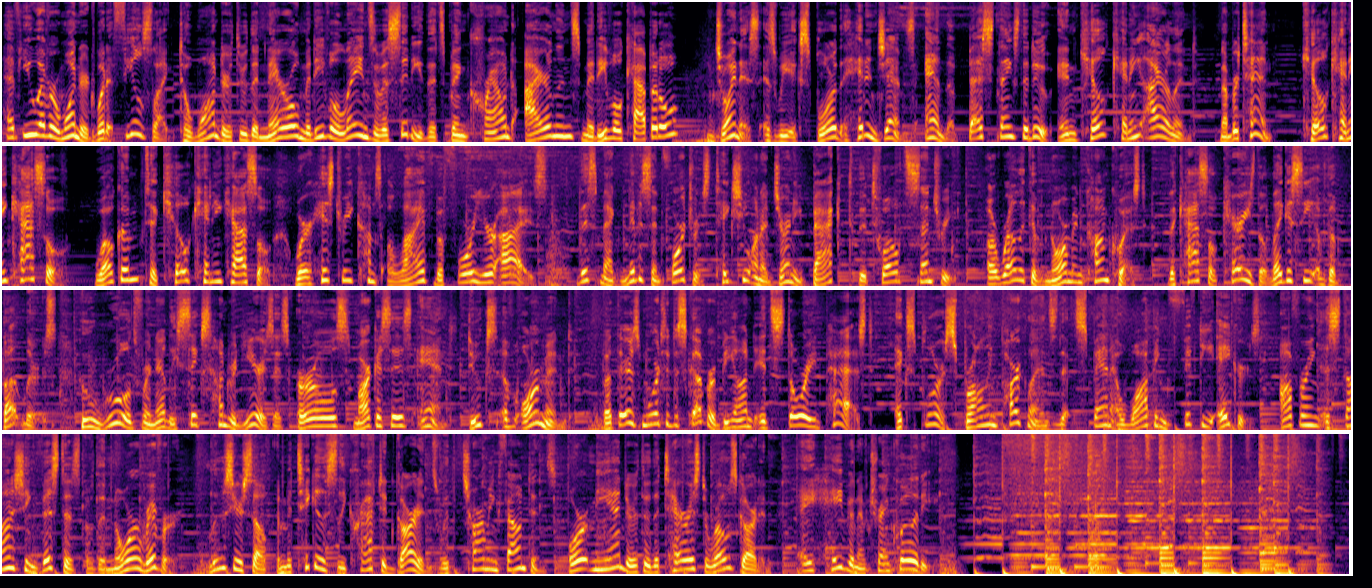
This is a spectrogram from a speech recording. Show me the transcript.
Have you ever wondered what it feels like to wander through the narrow medieval lanes of a city that's been crowned Ireland's medieval capital? Join us as we explore the hidden gems and the best things to do in Kilkenny, Ireland. Number 10. Kilkenny Castle. Welcome to Kilkenny Castle, where history comes alive before your eyes. This magnificent fortress takes you on a journey back to the 12th century. A relic of Norman conquest, the castle carries the legacy of the Butlers, who ruled for nearly 600 years as earls, marquises, and dukes of Ormond. But there's more to discover beyond its storied past. Explore sprawling parklands that span a whopping 50 acres, offering astonishing vistas of the Nore River. Lose yourself in meticulously crafted gardens with charming fountains, or meander through the terraced Rose Garden, a haven of tranquility.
